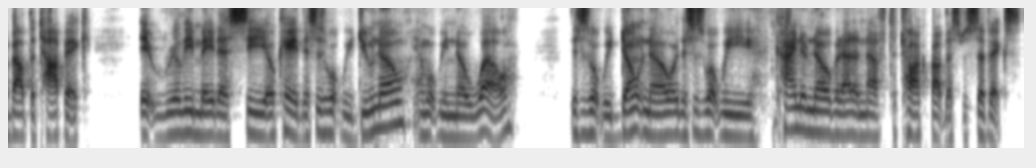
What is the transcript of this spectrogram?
about the topic, it really made us see okay, this is what we do know and what we know well. This is what we don't know, or this is what we kind of know, but not enough to talk about the specifics.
